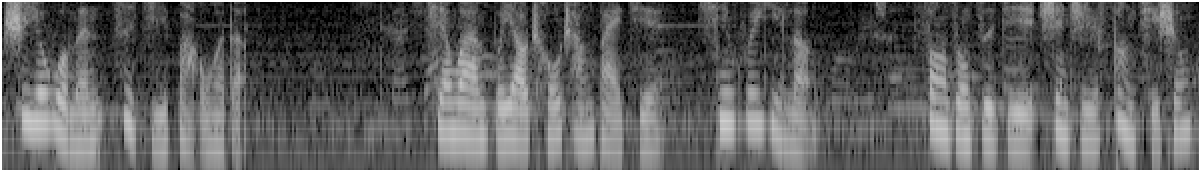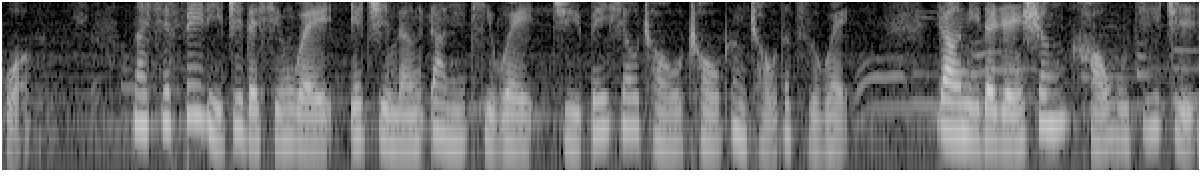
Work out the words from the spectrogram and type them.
是由我们自己把握的。千万不要愁肠百结，心灰意冷，放纵自己，甚至放弃生活。那些非理智的行为，也只能让你体味举杯消愁，愁更愁的滋味，让你的人生毫无机智，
